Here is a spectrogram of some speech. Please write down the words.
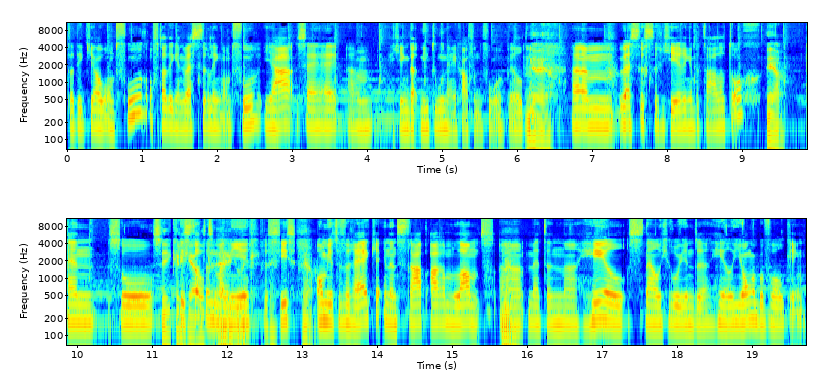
dat ik jou ontvoer of dat ik een Westerling ontvoer. Ja, zei hij, ehm, hij ging dat niet doen, hij gaf een voorbeeld. hè. Ja, ja. Ehm, Westerse regeringen betalen toch. ja. En zo Zeker is geld dat een manier, eigenlijk, precies, Ja. om je te verrijken in een straatarm land eh, met een eh, heel snel groeiende, heel jonge bevolking.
